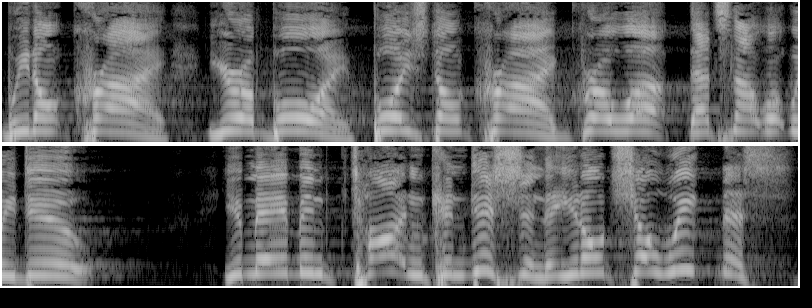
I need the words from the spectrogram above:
We don't cry. You're a boy. Boys don't cry. Grow up. That's not what we do. You may have been taught and conditioned that you don't show weakness.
